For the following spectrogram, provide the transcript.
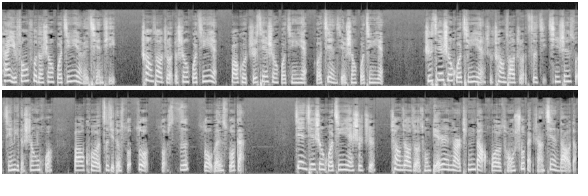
它以丰富的生活经验为前提。创造者的生活经验包括直接生活经验和间接生活经验。直接生活经验是创造者自己亲身所经历的生活，包括自己的所作、所思、所闻、所感。间接生活经验是指创造者从别人那儿听到或从书本上见到的。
